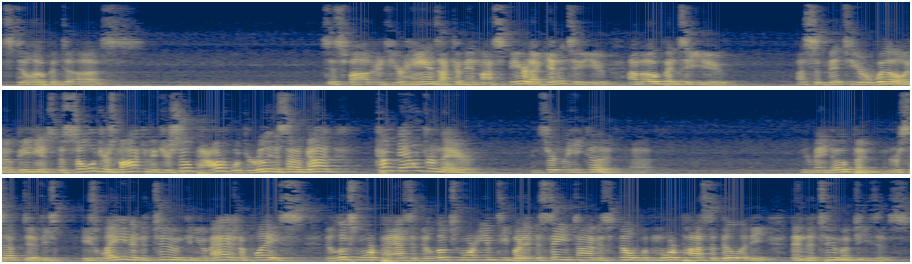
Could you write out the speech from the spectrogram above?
Still open to us says, Father, into your hands I commend my spirit. I give it to you. I'm open to you. I submit to your will and obedience. The soldiers mock him. If you're so powerful, if you're really the Son of God, come down from there. And certainly he could have. He remained open and receptive. He's, he's laid in a tomb. Can you imagine a place that looks more passive, that looks more empty, but at the same time is filled with more possibility than the tomb of Jesus?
